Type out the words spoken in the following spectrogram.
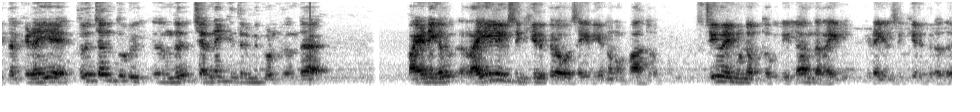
இதற்கிடையே திருச்செந்தூரில் இருந்து சென்னைக்கு திரும்பிக் கொண்டிருந்த பயணிகள் ரயிலில் சிக்கி இருக்கிற ஒரு செய்தியை நம்ம பார்த்திருப்போம் ஸ்ரீவைகுண்டம் தொகுதியில அந்த ரயில் இடையில் சிக்கி இருக்கிறது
